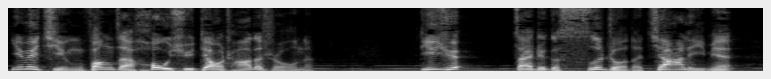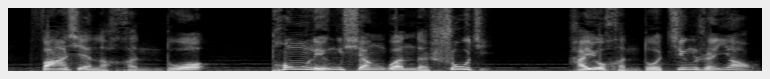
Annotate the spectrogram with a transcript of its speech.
因为警方在后续调查的时候呢，的确在这个死者的家里面发现了很多。通灵相关的书籍，还有很多精神药物。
